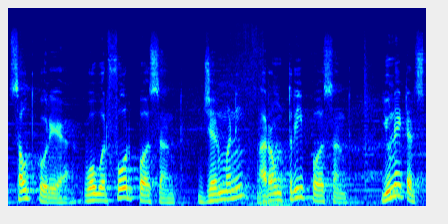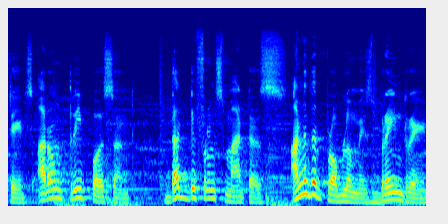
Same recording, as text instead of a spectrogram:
South Korea, over 4%, Germany, around 3%, United States, around 3%. That difference matters. Another problem is brain drain.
